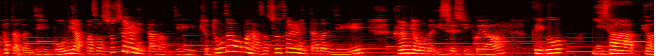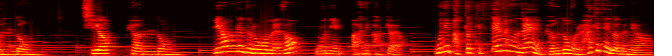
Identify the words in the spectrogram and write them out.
아팠다든지, 몸이 아파서 수술을 했다든지, 교통사고가 나서 수술을 했다든지, 그런 경우도 있을 수 있고요. 그리고 이사 변동, 지역 변동, 이런 게 들어오면서 운이 많이 바뀌어요. 운이 바뀌었기 때문에 변동을 하게 되거든요.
